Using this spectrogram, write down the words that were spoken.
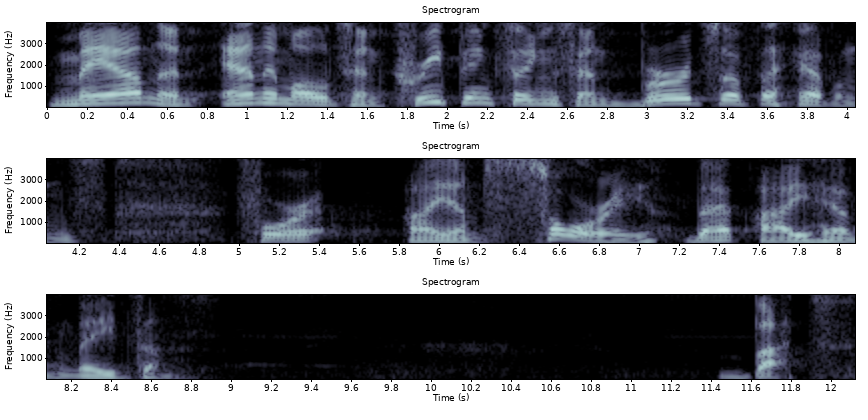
man and animals and creeping things and birds of the heavens, for I am sorry that I have made them. But,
